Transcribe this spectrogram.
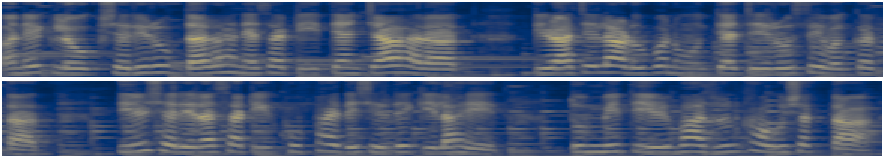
अनेक लोक शरीर उबदार राहण्यासाठी त्यांच्या आहारात तिळाचे लाडू बनवून त्याचे रोज सेवन करतात. तीळ शरीरासाठी खूप फायदेशीर देखील आहेत. तुम्ही तीळ भाजून खाऊ शकता.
